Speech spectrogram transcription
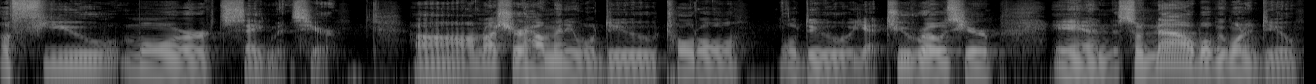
a few more segments here. Uh, I'm not sure how many we'll do total. We'll do, yeah, two rows here. And so now what we want to do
